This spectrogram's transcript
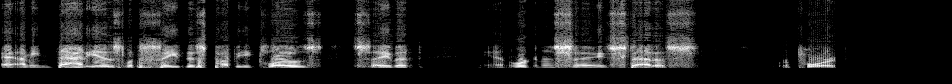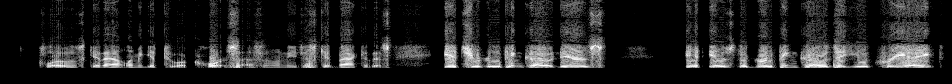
I mean, that is, let's save this puppy, close, save it, and we're going to say status report, close, get out. Let me get to a course. So let me just get back to this. It's your grouping code, dears. It is the grouping codes that you create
